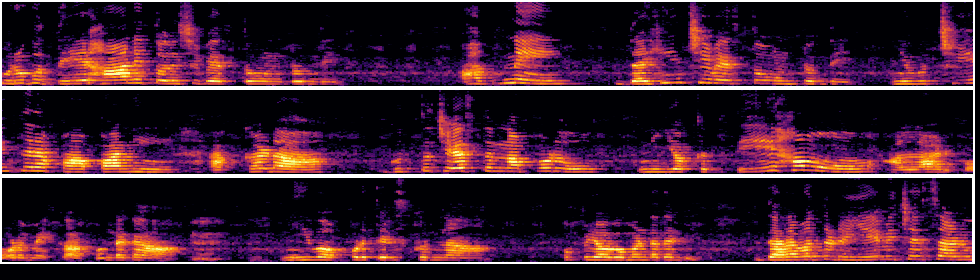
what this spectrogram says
పురుగు దేహాన్ని తొలిచి వేస్తూ ఉంటుంది. అగ్ని దహించి వేస్తూ ఉంటుంది. నీవు చేసిన పాపాన్ని అక్కడ గుర్తు చేస్తున్నప్పుడు నీ యొక్క దేహము అల్లాడిపోవడమే కాకుండా నీవు అప్పుడు తెలుసుకున్న ఉపయోగం ఉండదండి. ధనవంతుడు ఏమి చేశాడు?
